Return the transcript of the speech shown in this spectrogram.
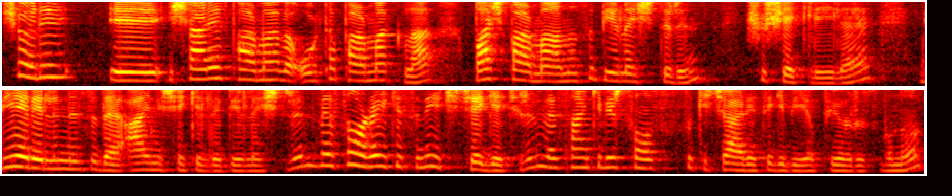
Şöyle e, işaret parmağı ve orta parmakla baş parmağınızı birleştirin şu şekliyle. Diğer elinizi de aynı şekilde birleştirin ve sonra ikisini iç içe geçirin ve sanki bir sonsuzluk işareti gibi yapıyoruz bunu.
